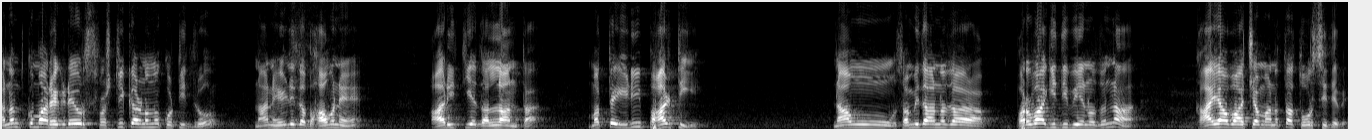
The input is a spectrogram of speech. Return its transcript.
ಅನಂತಕುಮಾರ್ ಹೆಗಡೆಯವರು ಸ್ಪಷ್ಟೀಕರಣವನ್ನು ಕೊಟ್ಟಿದ್ದರು ನಾನು ಹೇಳಿದ ಭಾವನೆ ಆ ರೀತಿಯದಲ್ಲ ಅಂತ. ಮತ್ತು ಇಡೀ ಪಾರ್ಟಿ ನಾವು ಸಂವಿಧಾನದ ಪರವಾಗಿದ್ದೀವಿ ಅನ್ನೋದನ್ನು ಕಾಯವಾಚ ಮನತ ತೋರಿಸಿದ್ದೇವೆ.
